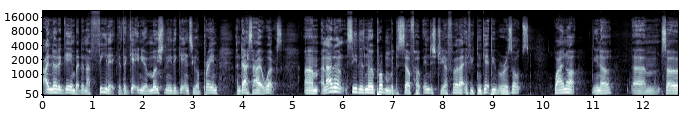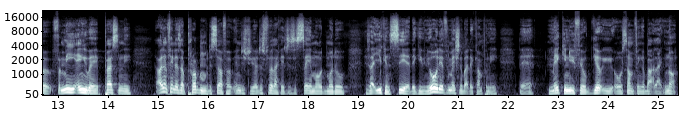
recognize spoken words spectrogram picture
I know the game, but then I feel it because they're getting you emotionally, they get into your brain, and that's how it works. Um, and I don't see there's no problem with the self help industry. I feel like if you can get people results, why not you know. Um, so for me, anyway, personally, I don't think there's a problem with the self help industry. I just feel like it's just the same old model. It's like you can see it. They're giving you all the information about the company. They're making you feel guilty or something about like not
